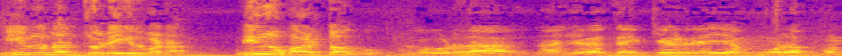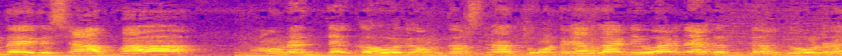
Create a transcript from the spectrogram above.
ನೀನು ನನ್ನ ಜೋಡಿ ಇರ್ಬೇಡ. ನೀನು ಹೊರಟೋಗು ನೋಡ್ರ ನಾ ಹೇಳ್ತೇನೆ ಕೇಳ್ರಿ ಅಂದ ಇದು ಶಾಪ. ಅವನಂತಕ್ಕ ಹೋಗಿ ಅವ್ನ ದರ್ಶನ ತಗೊಂಡ್ರೆ ಎಲ್ಲಾ ನಿವಾರಣೆ ಆಗುತ್ತೆ ಗೌಡ್ರ.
